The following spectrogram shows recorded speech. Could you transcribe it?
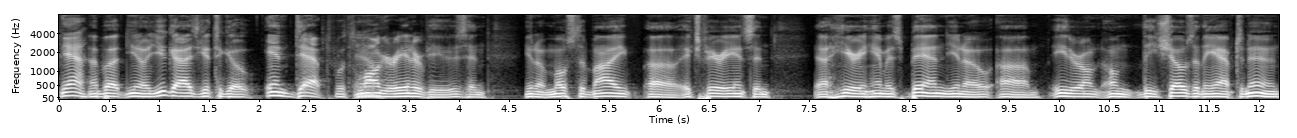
Yeah. uh, but you know you guys get to go in depth with Yeah. longer interviews, and you know most of my uh, experience and. Uh, hearing him has been, you know, um, either on, on these shows in the afternoon,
